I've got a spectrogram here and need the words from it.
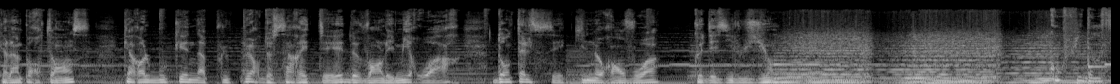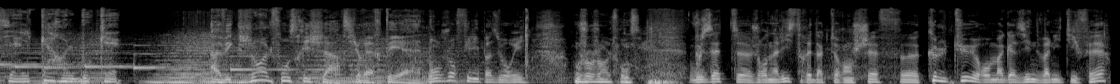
quelle importance Carole Bouquet n'a plus peur de s'arrêter devant les miroirs dont elle sait qu'ils ne renvoient que des illusions. Confidentiel Carole Bouquet. Avec Jean-Alphonse Richard sur RTL. Bonjour Philippe Azouri. Bonjour Jean-Alphonse. Vous êtes euh, journaliste, rédacteur en chef euh, culture au magazine Vanity Fair.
